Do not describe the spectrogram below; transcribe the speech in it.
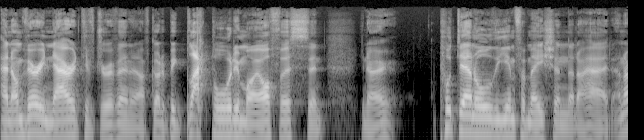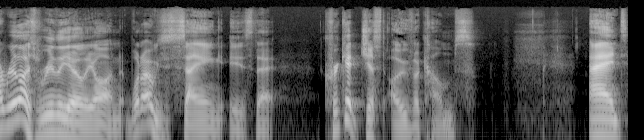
And I'm very narrative driven, and I've got a big blackboard in my office, and you know, put down all the information that I had. And I realized really early on what I was saying is that cricket just overcomes and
